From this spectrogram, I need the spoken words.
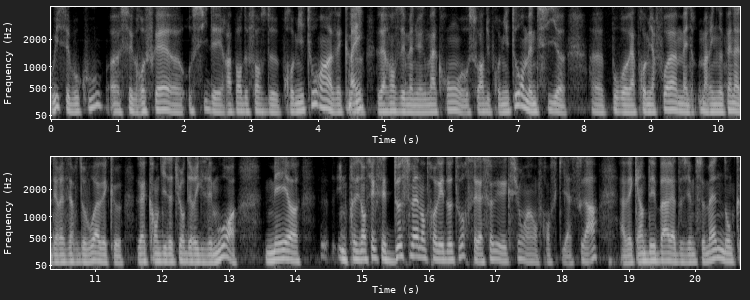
Oui, c'est beaucoup. Euh, c'est le reflet euh, aussi des rapports de force de premier tour, hein, avec euh, l'avance d'Emmanuel Macron au soir du premier tour, même si pour la première fois, Marine Le Pen a des réserves de voix avec la candidature d'Éric Zemmour. Mais une présidentielle, c'est deux semaines entre les deux tours. C'est la seule élection hein, en France qui a cela, avec un débat la deuxième semaine. Donc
